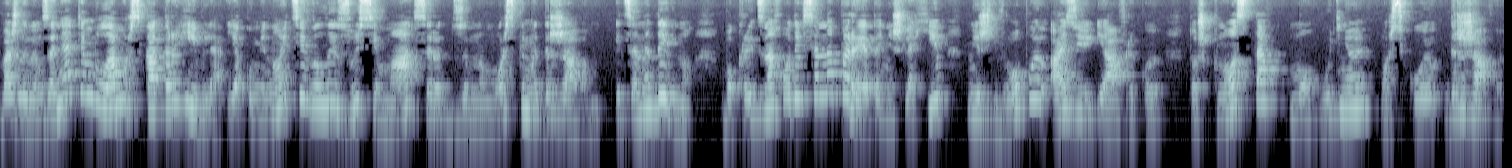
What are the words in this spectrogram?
Важливим заняттям була морська торгівля, яку мінойці вели з усіма середземноморськими державами. І це не дивно, бо Крит знаходився на перетині шляхів між Європою, Азією і Африкою, тож Кнос став могутньою морською державою.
